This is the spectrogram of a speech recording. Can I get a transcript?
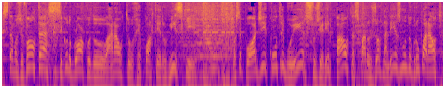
estamos de volta. Segundo bloco do Arauto Repórter Uniski. Você pode contribuir, sugerir pautas para o jornalismo do Grupo Arauto.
